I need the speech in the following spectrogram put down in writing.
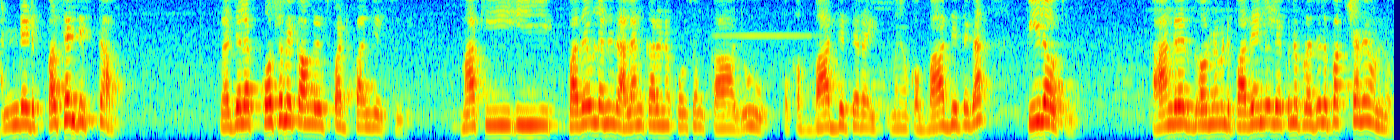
హండ్రెడ్ పర్సెంట్ ఇస్తాం. ప్రజల కోసమే కాంగ్రెస్ పార్టీ పనిచేస్తుంది. మాకు ఈ ఈ పదవులు అనేది అలంకరణ కోసం కాదు. ఒక బాధ్యత రై ఒక బాధ్యతగా ఫీల్ అవుతున్నాం. కాంగ్రెస్ గవర్నమెంట్ పదేళ్ళు లేకుండా ప్రజల పక్షానే ఉన్నాం.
